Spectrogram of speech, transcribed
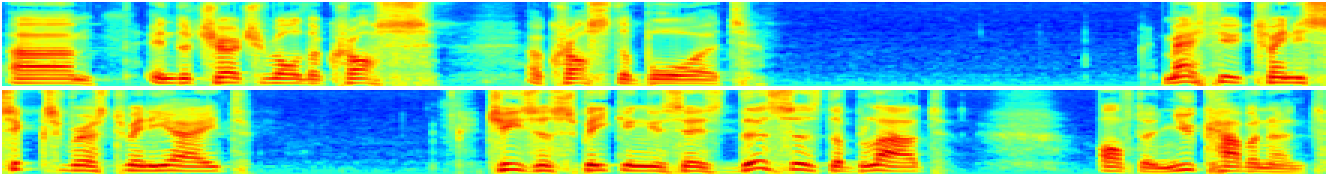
um, in the church world across, across the board. Matthew 26, verse 28, Jesus speaking, he says, This is the blood of the new covenant,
